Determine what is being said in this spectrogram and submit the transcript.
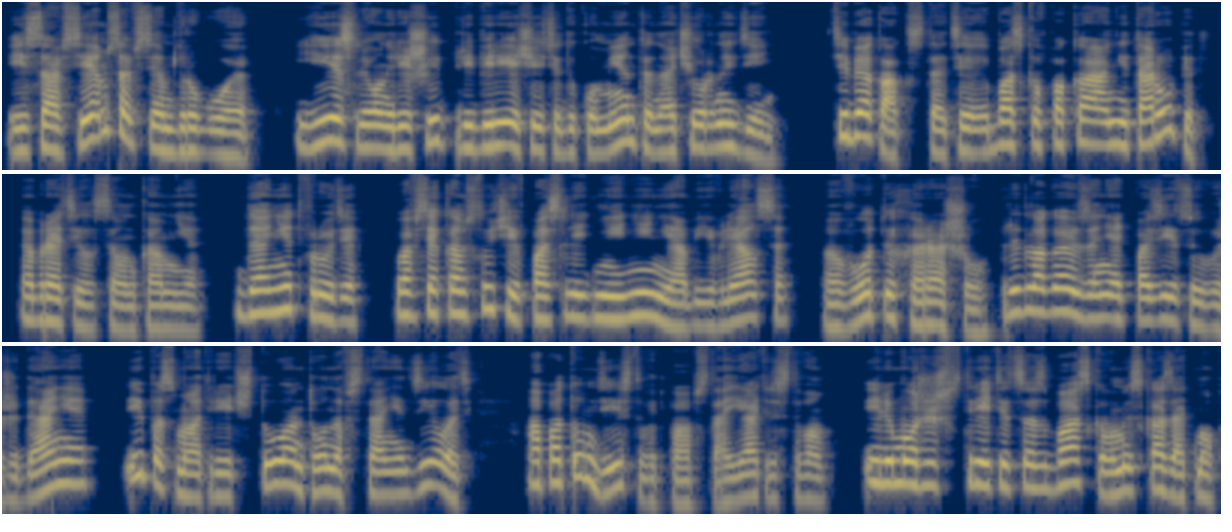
И совсем-совсем другое, если он решит приберечь эти документы на черный день. Тебя как, кстати, Басков пока не торопит?» – обратился он ко мне. «Да нет, вроде. Во всяком случае, в последние дни не объявлялся». «Вот и хорошо. Предлагаю занять позицию в ожидании и посмотреть, что Антонов станет делать, а потом действовать по обстоятельствам. Или можешь встретиться с Басковым и сказать, мол,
